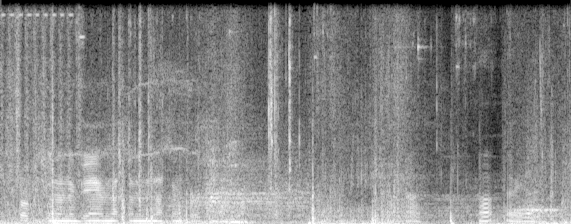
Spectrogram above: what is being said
Just focusing on the game. Nothing, nothing personal. Oh, oh there we go.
